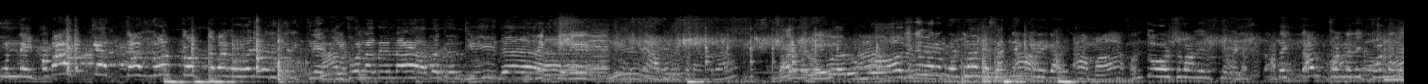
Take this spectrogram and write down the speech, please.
உன்னை பாதிக்கத்தான் நோக்கோட்டமாக ஓடி வந்திருக்கிறேன். சொன்னதுன்னா அவர்கள் கீதை ஆமா சந்தோஷமாக இருக்க வேண்டும் அதைத்தான் சொன்னதை சொன்னது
